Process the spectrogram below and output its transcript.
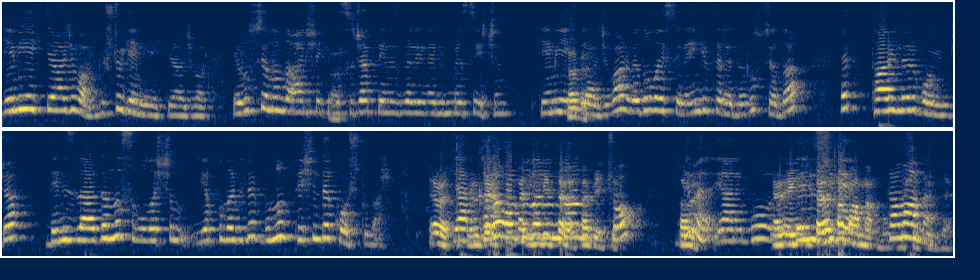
gemiye ihtiyacı var, güçlü gemiye ihtiyacı var. E, Rusya'nın da aynı şekilde Evet. sıcak denizlere inebilmesi için gemiye Tabii. ihtiyacı var ve dolayısıyla İngiltere'de, Rusya'da hep tarihleri boyunca denizlerde nasıl ulaşım yapılabilir bunun peşinde koştular. Evet. Yani kara ordularından tabii ki. çok değil Tabii. mi? Yani bu Yani denizciliğe- tamamen bu, tamamen. şekilde.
